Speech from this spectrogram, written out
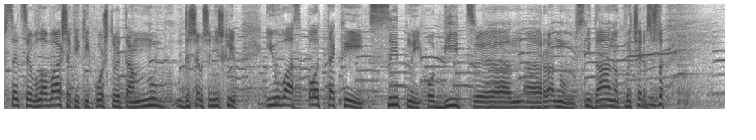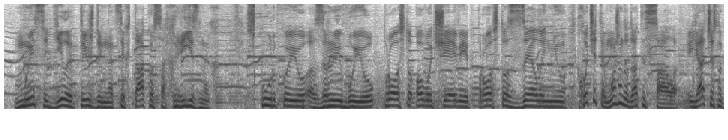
Все це в лавашах, який коштує там ну дешевше ніж хліб. І у вас отакий ситний обід, е, ра- ну, сніданок, вечеря. Все що ми сиділи тиждень на цих такосах різних з куркою, з рибою, просто овочеві, просто з зеленню. Хочете, можна додати сало. Я чесно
